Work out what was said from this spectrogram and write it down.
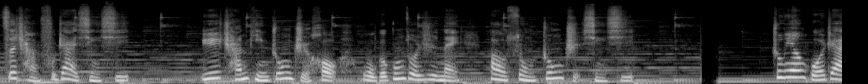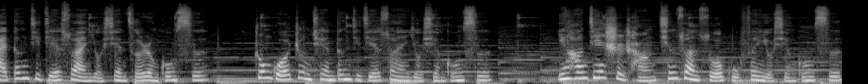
资产负债信息；于产品终止后五个工作日内报送终止信息。中央国债登记结算有限责任公司。中国证券登记结算有限公司、银行间市场清算所股份有限公司、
